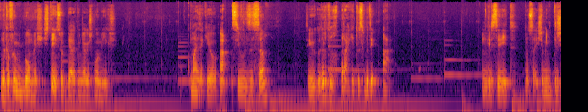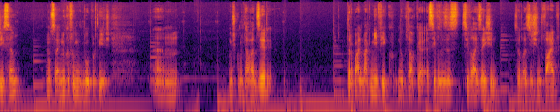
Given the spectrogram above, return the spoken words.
Nunca foi muito bom, mas isto tem a sua piada quando jogas com amigos. O que mais é que eu. Ah, Civilização. Sim, agora estou a reparar que estou sempre a dizer ah. Engraçadito. Não sei, chama interjeição. Não sei, nunca foi muito bom português. Um, mas como estava a dizer, trabalho magnífico no que toca a Civiliza Civilization, Civilization 5,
